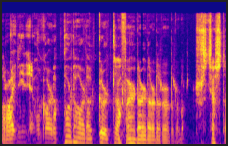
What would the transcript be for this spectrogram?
Alrighty then, we're gonna stuff in there. Just.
